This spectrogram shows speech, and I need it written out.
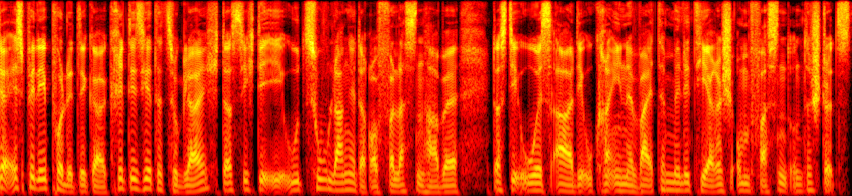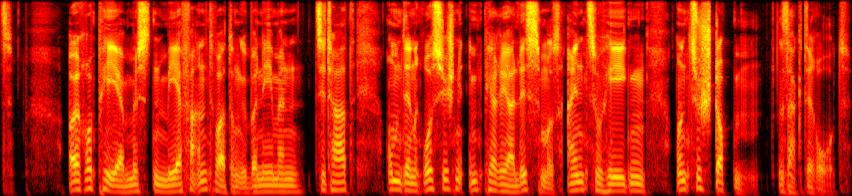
Der SPD-Politiker kritisierte zugleich, dass sich die EU zu lange darauf verlassen habe, dass die USA die Ukraine weiter militärisch umfassend unterstützt. Europäer müssten mehr Verantwortung übernehmen, Zitat, um den russischen Imperialismus einzuhegen und zu stoppen, sagte Roth.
